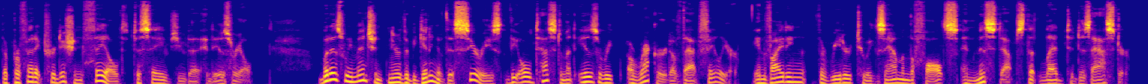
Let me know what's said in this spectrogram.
the prophetic tradition failed to save Judah and Israel. But as we mentioned near the beginning of this series, the Old Testament is a, re- a, record of that failure, inviting the reader to examine the faults and missteps that led to disaster.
